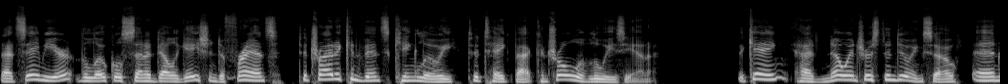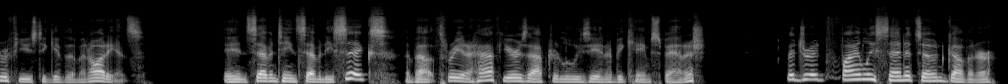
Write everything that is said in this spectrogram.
That same year, the locals sent a delegation to France to try to convince King Louis to take back control of Louisiana. The king had no interest in doing so and refused to give them an audience. In 1776, about three and a half years after Louisiana became Spanish, Madrid finally sent its own governor,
